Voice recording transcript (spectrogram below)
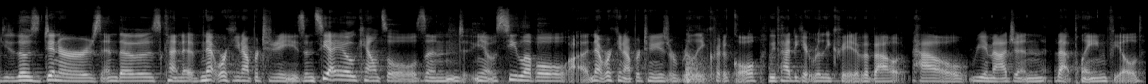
those dinners and those kind of networking opportunities and CIO councils and, you know, C-level uh, networking opportunities are really critical. We've had to get really creative about how reimagine that playing field.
